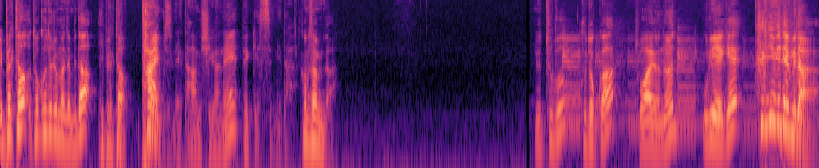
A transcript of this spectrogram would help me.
effector 덕후들이 만듭니다. 이펙터 타임스. 네, 다음 시간에 뵙겠습니다. 감사합니다. 유튜브 구독과 좋아요는 우리에게 큰 힘이 됩니다.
